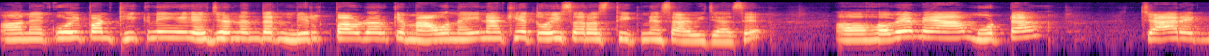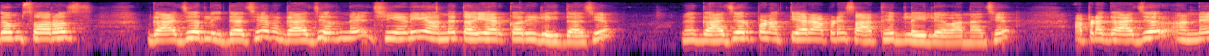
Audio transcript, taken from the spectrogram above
અને કોઈ પણ થિકનિંગ એજન્ટ અંદર મિલ્ક પાવડર કે માવો નહીં નાખીએ તોય સરસ થિકનેસ આવી જશે. હવે મેં આ મોટા ચાર એકદમ સરસ ગાજર લીધા છે અને ગાજરને છીણી અને તૈયાર કરી લીધા છે. અને ગાજર પણ અત્યારે આપણે સાથે જ લઈ લેવાના છે. આપણા ગાજર અને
